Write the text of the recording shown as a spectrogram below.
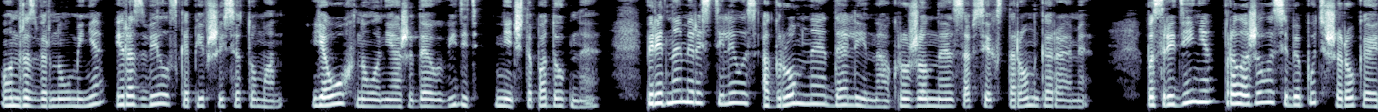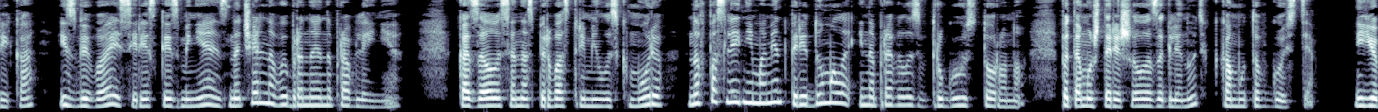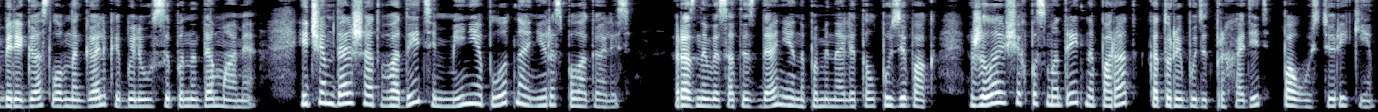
Он развернул меня и развеял скопившийся туман. Я ухнула, не ожидая увидеть нечто подобное. Перед нами расстелилась огромная долина, окруженная со всех сторон горами. Посредине проложила себе путь широкая река, извиваясь и резко изменяя изначально выбранное направление. Казалось, она сперва стремилась к морю, но в последний момент передумала и направилась в другую сторону, потому что решила заглянуть к кому-то в гости. Ее берега словно галькой были усыпаны домами, и чем дальше от воды, тем менее плотно они располагались. Разные высоты здания напоминали толпу зевак, желающих посмотреть на парад, который будет проходить по устью реки.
